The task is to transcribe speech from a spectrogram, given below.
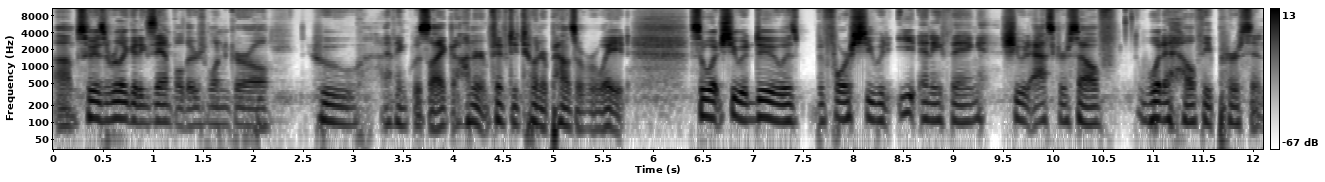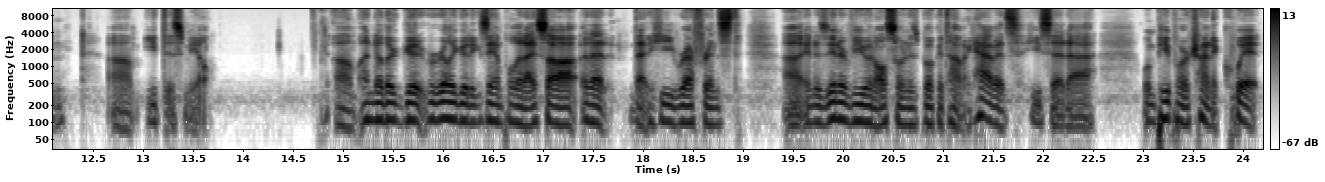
Um, so here's a really good example. There's one girl who I think was like 150, 200 pounds overweight. So, what she would do is before she would eat anything, she would ask herself, Would a healthy person um, eat this meal? Um, another good, really good example that I saw that that he referenced uh, in his interview and also in his book Atomic Habits. He said, uh, "When people are trying to quit,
